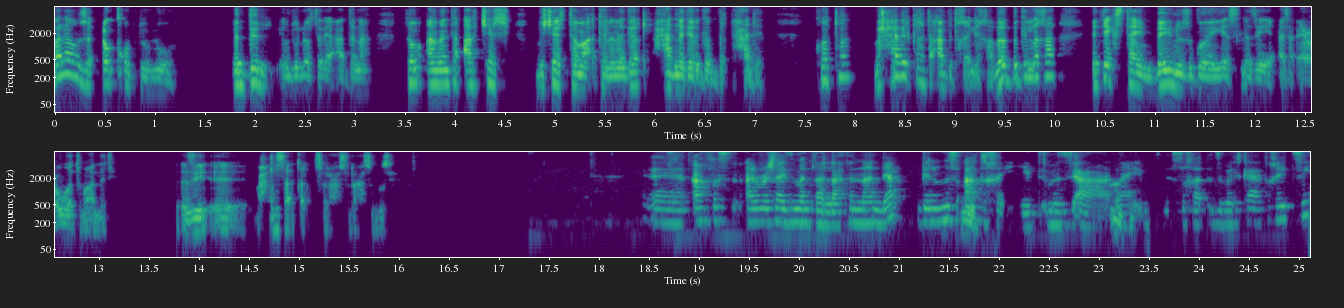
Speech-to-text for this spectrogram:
ዋላ እውን ዘዕቁብ ድብልዎ እድር እዮም ዝብሎ በተለይ ዓድና እቶም ኣመንቲ ኣብ ቸርች ብቸርች ተማእከለ ነገር ሓደ ነገር ገብር ሓደ ኮታ ብሓቢርካ ትዓቢ ትኽእል ኢኻ በብግልካ እቴክስ ታይም በይኑ ዝጎየየ ስለዘይዕወት ማለት እዩ ስለዚ ብሓንሳእካ ትስራሕ ስራሕ ብዙሕ ኣፈስ ኣድቨርታይዝመንት ኣላትና እንድያ ግን ምስኣ ትኸይድ ምዚኣ ናይ ቢዝነስ ዝበልካያ ትኸይድ ሲ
